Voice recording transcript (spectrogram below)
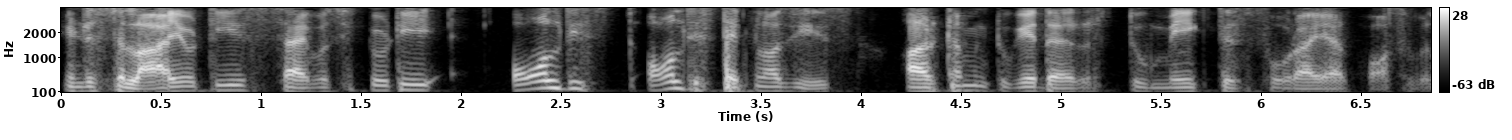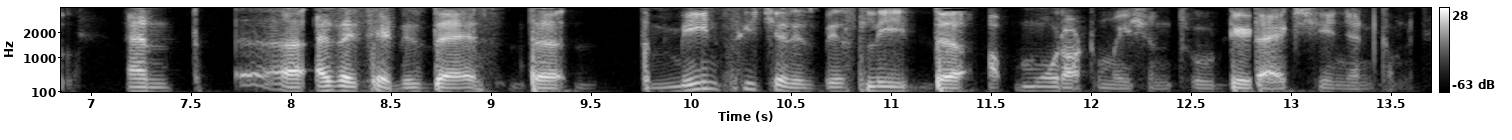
industrial IoTs, cybersecurity. All these all these technologies are coming together to make this 4IR possible. And uh, as I said, is the the the main feature is basically the more automation through data exchange and communication.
